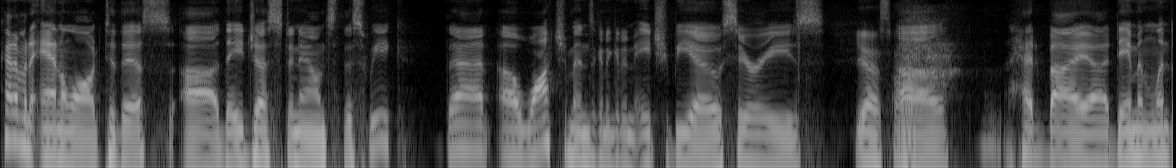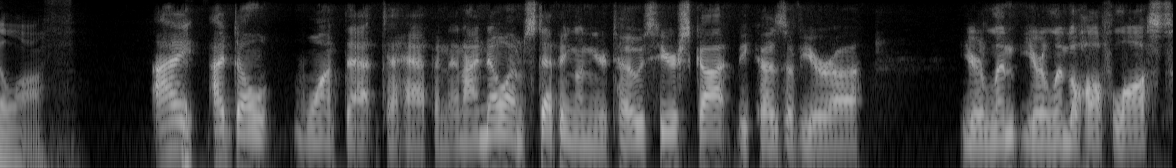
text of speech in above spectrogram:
Kind of an analog to this. Uh, they just announced this week that uh, Watchmen's going to get an HBO series Yes. uh, head by uh, Damon Lindelof. I I don't want that to happen, and I know I'm stepping on your toes here, Scott, because of your uh your Lin- your Lindelof lost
